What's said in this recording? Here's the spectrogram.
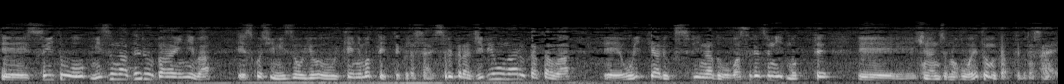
水道水が出る場合には少し水を受けに持って行ってください。それから持病のある方は置いてある薬などを忘れずに持って避難所の方へと向かってください。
